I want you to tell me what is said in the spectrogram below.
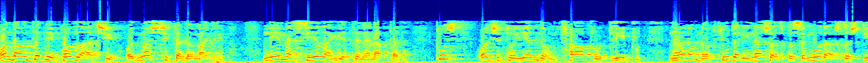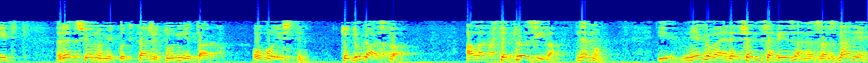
onda on tebe povlači od maščika do magriba. Nema sjela gdje te ne napada. Pusti, on će to jednom, dva put, tri put. Naravno, ako ti udari načas pa se moraš zaštititi, reci onome ko ti kaže, to nije tako. Ovo je istina. To je druga stvar. Ali ako te proziva, nemoj. I njegova je rečenica vezana za znanje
